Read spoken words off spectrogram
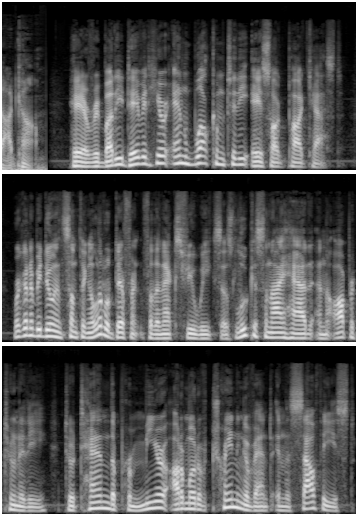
Getshopware.com. Hey everybody, David here, and welcome to the ASOG podcast. We're going to be doing something a little different for the next few weeks as Lucas and I had an opportunity to attend the premier automotive training event in the Southeast,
